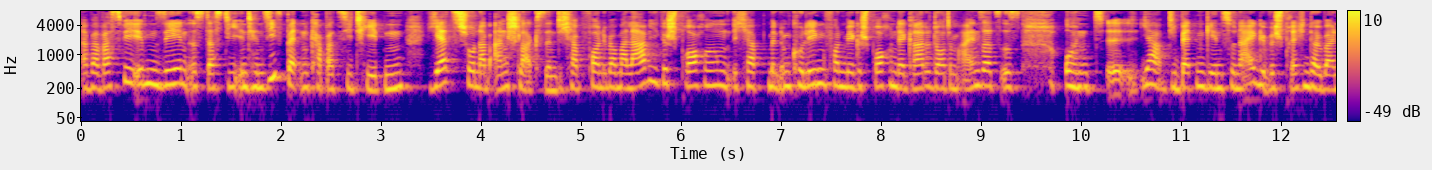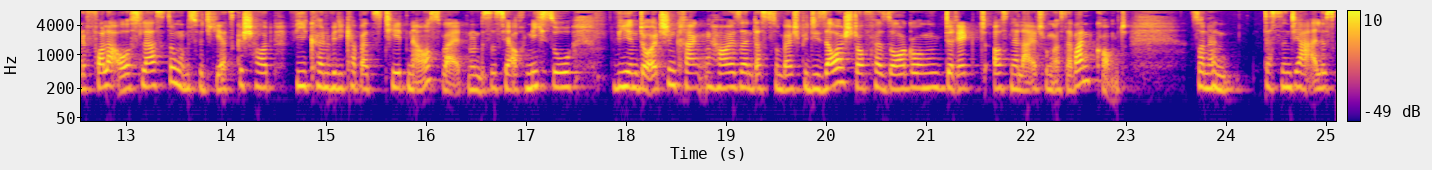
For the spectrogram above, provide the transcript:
Aber was wir eben sehen, ist, dass die Intensivbettenkapazitäten jetzt schon am Anschlag sind. Ich habe vorhin über Malawi gesprochen. Ich habe mit einem Kollegen von mir gesprochen, der gerade dort im Einsatz ist. Und äh, ja, die Betten gehen zur Neige. Wir sprechen da über eine volle Auslastung und es wird jetzt geschaut, wie können wir die Kapazitäten ausweiten. Und es ist ja auch nicht so wie in deutschen Krankenhäusern, dass zum Beispiel die Sauerstoffversorgung direkt aus einer Leitung aus der Wand kommt, sondern das sind ja alles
